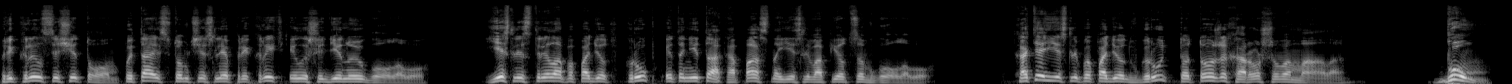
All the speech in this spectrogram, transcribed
прикрылся щитом, пытаясь в том числе прикрыть и лошадиную голову. Если стрела попадет в круп, это не так опасно, если вопьется в голову. Хотя если попадет в грудь, то тоже хорошего мало. Бум!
